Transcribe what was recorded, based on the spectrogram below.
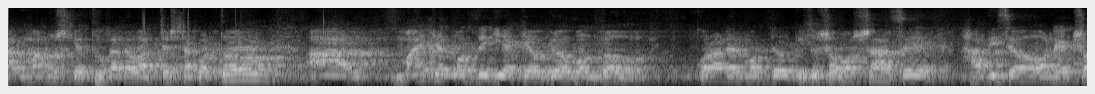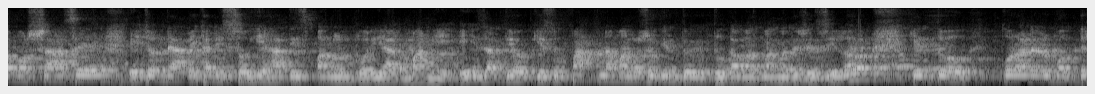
আর মানুষকে ধোকা দেওয়ার চেষ্টা করত আর মাইকের মধ্যে গিয়ে কেউ কেউ বলতো, কোরআনের মধ্যেও কিছু সমস্যা আছে, হাদিসেও অনেক সমস্যা আছে এই জন্য আমি খালি সহি হাদিস পালন করি আর মানি। এই জাতীয় কিছু পাটনা মানুষও কিন্তু ধোকাবাজ বাংলাদেশে ছিল, কিন্তু কোরআনের মধ্যে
